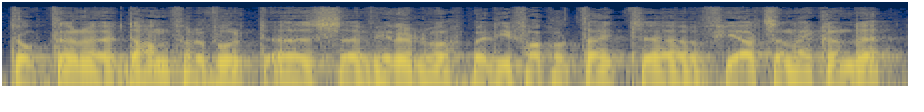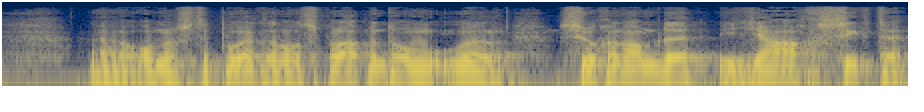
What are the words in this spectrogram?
Dr. Dan Verwoerd is 'n uh, viroloog by die fakulteit uh, veeartsenykunde uh, onderste poort en ons praat met hom oor sogenaamde jaagsiekte.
